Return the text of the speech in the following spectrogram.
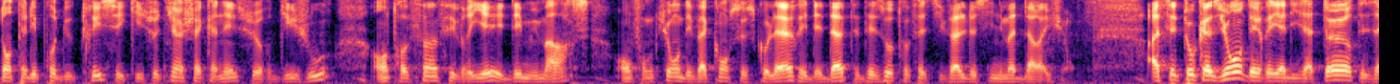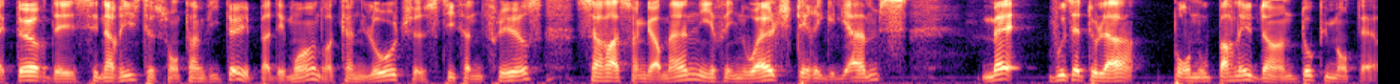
dont elle est productrice et qui se tient chaque année sur dix jours, entre fin février et début mars, en fonction des vacances scolaires et des dates des autres festivals de cinéma de la région. À cette occasion, des réalisateurs, des acteurs, des scénaristes sont invités, et pas des moindres, Ken Loach, Stephen Frears, Sarah Sangerman, Irving Welch, Terry Gilliams. Mais vous êtes là pour nous parler d'un documentaire,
